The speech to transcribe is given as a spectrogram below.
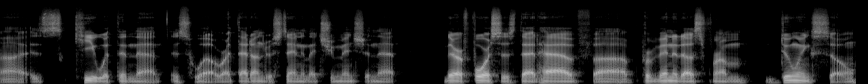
uh, is key within that as well, right? That understanding that you mentioned that there are forces that have uh, prevented us from doing so,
